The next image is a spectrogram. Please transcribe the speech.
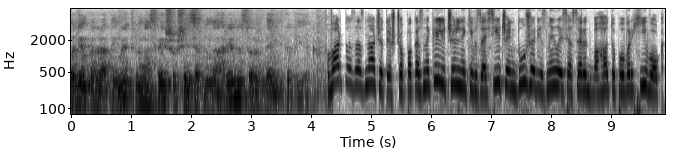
один квадратний метр у нас вийшов 61 гривна 49 копійок. Варто зазначити, що показники лічильників за січень дуже різнилися серед багатоповерхівок.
